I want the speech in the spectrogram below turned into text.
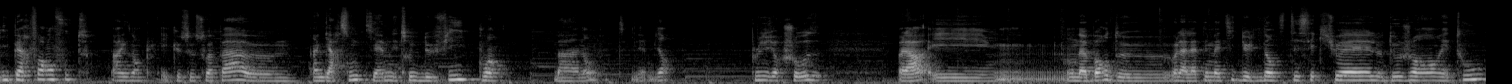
hyper fort en foot, par exemple, et que ce soit pas un garçon qui aime les trucs de filles, point. Bah non, en fait, il aime bien plusieurs choses voilà, et on aborde euh, voilà, la thématique de l'identité sexuelle, de genre et tout,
